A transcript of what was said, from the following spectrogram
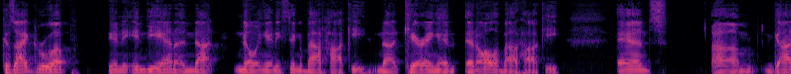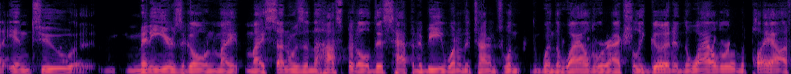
because i grew up in indiana not knowing anything about hockey not caring at, at all about hockey. And um, got into uh, many years ago when my my son was in the hospital. This happened to be one of the times when when the Wild were actually good and the Wild were in the playoffs.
